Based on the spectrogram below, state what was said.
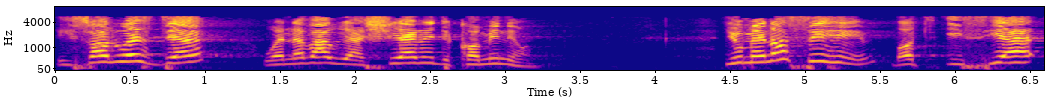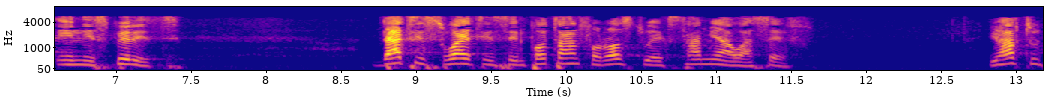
He's always there whenever we are sharing the communion. You may not see him, but he's here in his spirit. That is why it is important for us to examine ourselves. You have to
